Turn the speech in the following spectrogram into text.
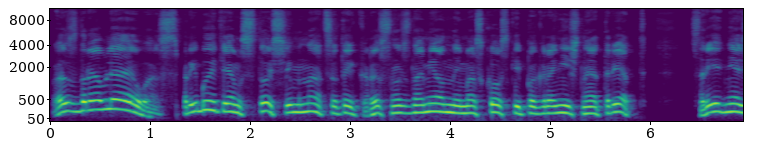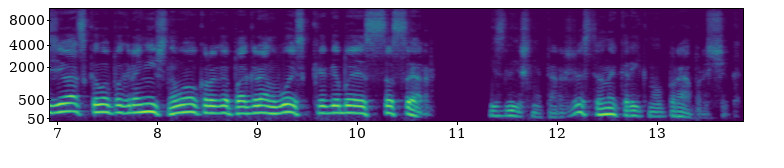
«Поздравляю вас с прибытием 117-й краснознаменный московский пограничный отряд Среднеазиатского пограничного округа погранвойск КГБ СССР!» Излишне торжественно крикнул прапорщик.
